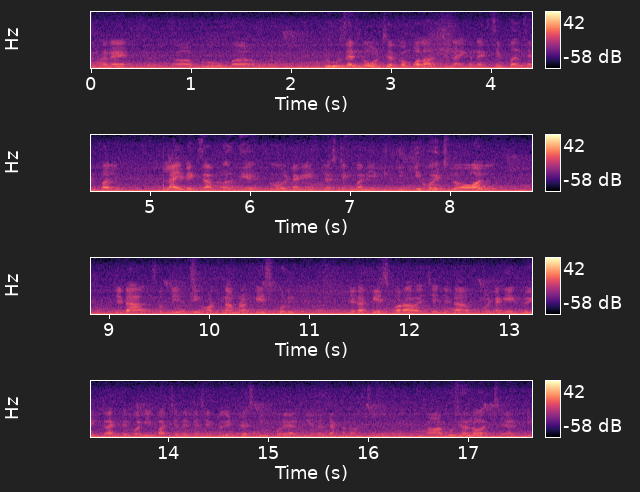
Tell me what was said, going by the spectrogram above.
এখানে কোনো ডুজ অ্যান্ড ডোন্টস এরকম বলা হচ্ছে না। এখানে সিম্পল সিম্পল লাইভ এক্সাম্পল দিয়ে তো এটাকে ইন্টারেস্টিং বানিয়ে কি, কী হয়েছিল অল যেটা সত্যি সত্যি ঘটনা আমরা ফেস করি। যেটা ফেস করা হয়েছে, যেটা ওইটাকে একটু ইন্টারাক্টিভ বানিয়ে বাচ্চাদের কাছে একটু ইন্টারেস্টিং করে আর কি এটা দেখানো হচ্ছে আর বোঝানো হচ্ছে আর কি।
